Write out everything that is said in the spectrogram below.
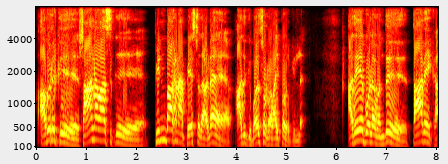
அவருக்கு ஷானவாஸுக்கு பின்பாக நான் பேசுறதால அதுக்கு பதில் சொல்ற வாய்ப்பு அவருக்கு இல்லை. அதே போல வந்து தாவேகா.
